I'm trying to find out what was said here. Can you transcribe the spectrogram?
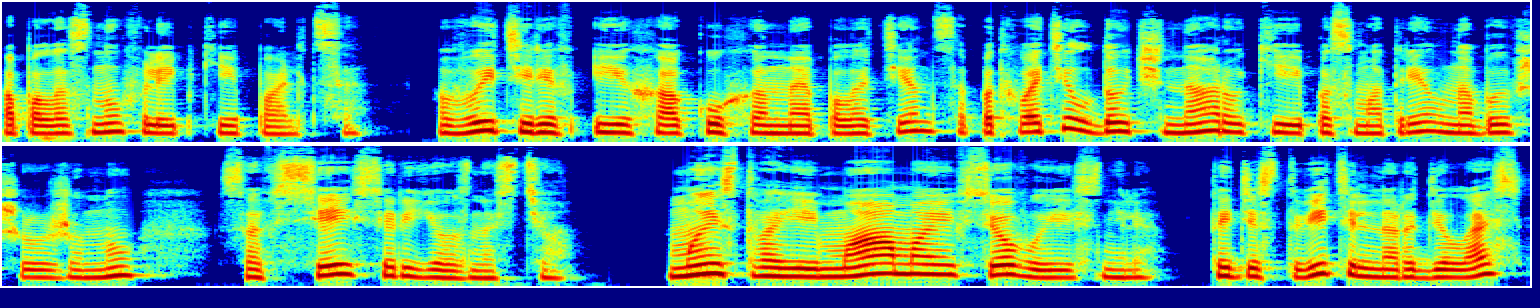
ополоснув липкие пальцы. Вытерев их о кухонное полотенце, подхватил дочь на руки и посмотрел на бывшую жену со всей серьезностью. «Мы с твоей мамой все выяснили. Ты действительно родилась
